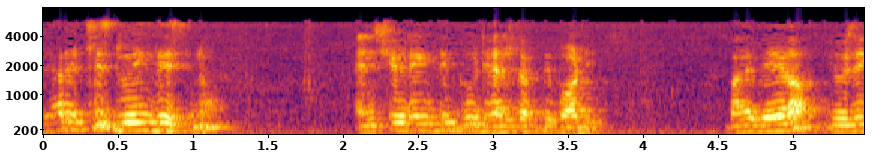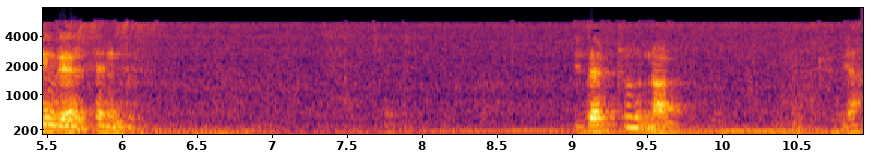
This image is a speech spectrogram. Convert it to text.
They are at least doing this, you know, ensuring the good health of the body by way of using their senses. Is that true? Not. Yeah.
